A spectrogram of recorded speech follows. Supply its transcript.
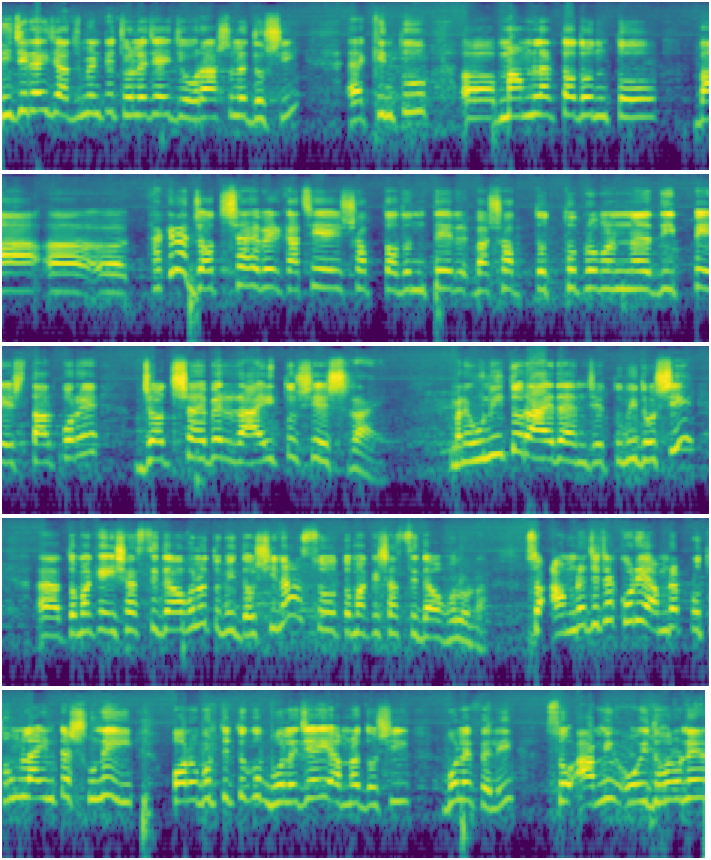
নিজেরাই জাজমেন্টে চলে যাই যে ওরা আসলে দোষী। কিন্তু মামলার তদন্ত বা থাকে না জজ সাহেবের কাছে সব তদন্তের বা সব তথ্য প্রমাণাদি পেশ, তারপরে জজ সাহেবের রায় তো শেষ রায়। মানে উনি তো রায় দেন যে তুমি দোষী তোমাকে এই শাস্তি দেওয়া হলো, তুমি দোষী না সো তোমাকে শাস্তি দেওয়া হলো না। সো আমরা যেটা করি, আমরা প্রথম লাইনটা শুনেই পরবর্তীটুকু বলে যাই, আমরা দোষী বলে ফেলি। সো আমি ওই ধরনের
